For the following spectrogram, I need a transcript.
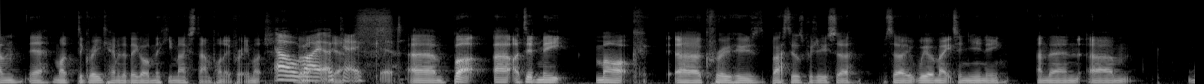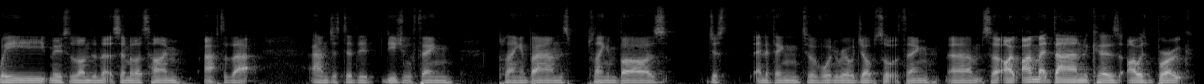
um, yeah. My degree came with a big old Mickey Mouse stamp on it, pretty much. Oh But, right, yeah. okay, good. Um, but uh, I did meet Mark uh, Crew, who's Bastille's producer. So we were mates in uni, and then um, we moved to London at a similar time after that, and just did the usual thing, playing in bands, playing in bars, just anything to avoid a real job sort of thing. Um, so I, I met Dan because I was broke,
